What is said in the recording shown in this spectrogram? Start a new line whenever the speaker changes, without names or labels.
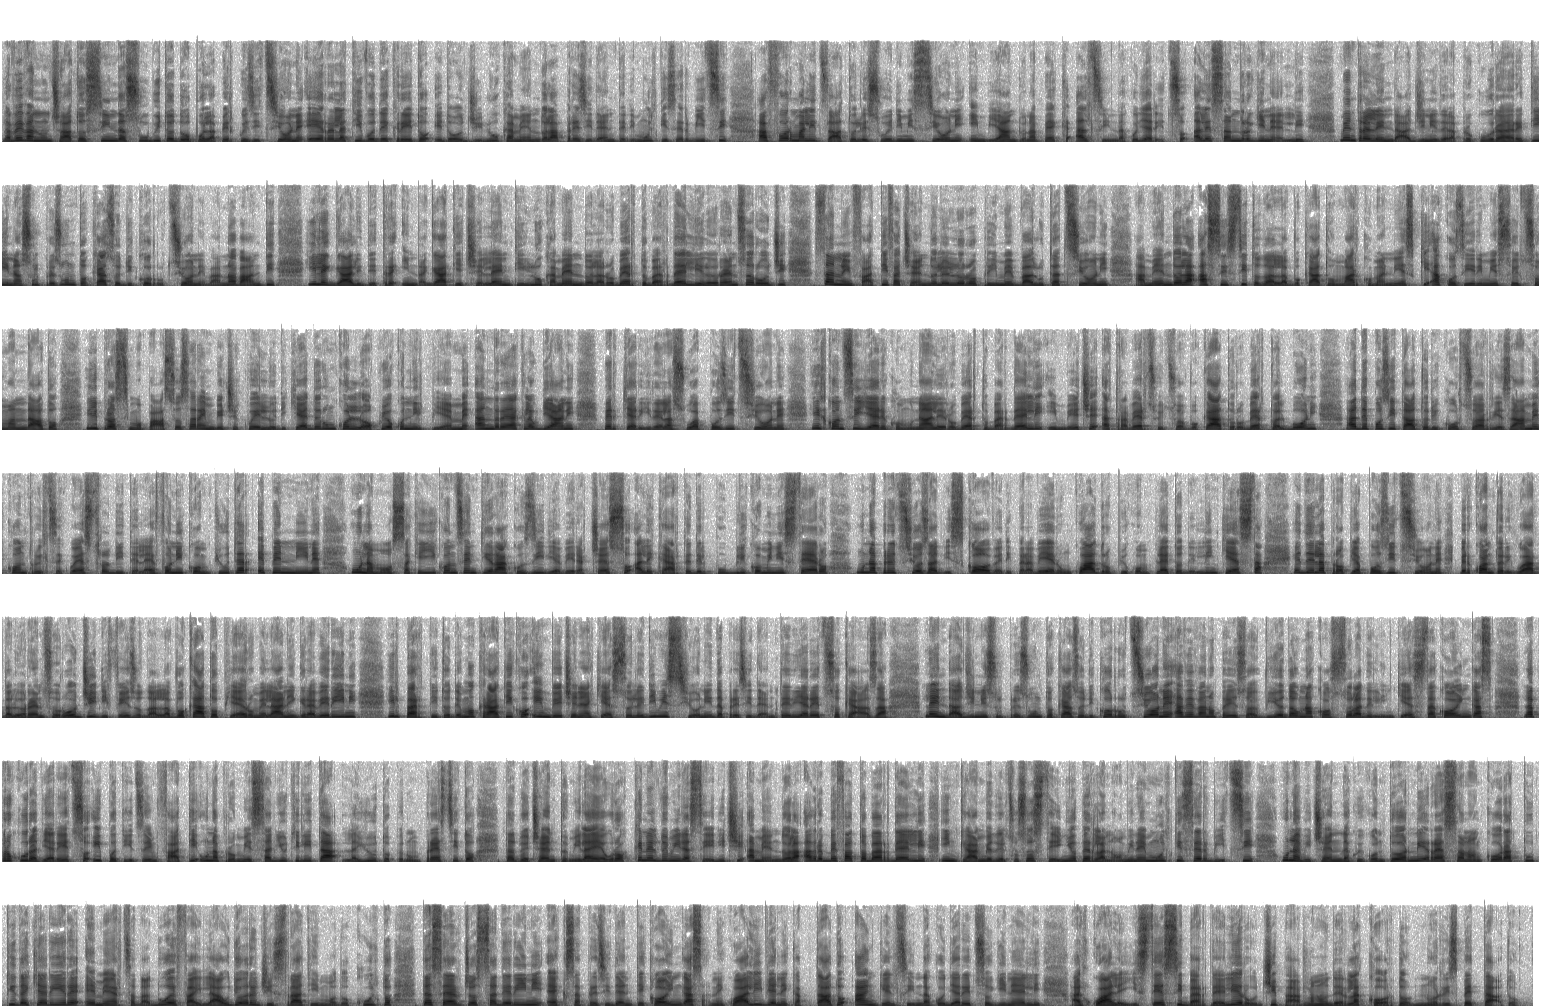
L'aveva annunciato sin da subito dopo la perquisizione e il relativo decreto ed oggi Luca Mendola, presidente di Multiservizi, ha formalizzato le sue dimissioni inviando una PEC al sindaco di Arezzo Alessandro Ghinelli. Mentre le indagini della procura aretina sul presunto caso di corruzione vanno avanti, i legali dei tre indagati eccellenti Luca Mendola, Roberto Bardelli e Lorenzo Roggi stanno infatti facendo le loro prime valutazioni. A Mendola, assistito dall'avvocato Marco Manneschi, ha così rimesso il suo mandato. Il prossimo passo sarà invece quello di chiedere un colloquio con il PM Andrea Claudiani per chiarire la sua posizione. Il consigliere comunale Roberto Bardelli invece attraverso il suo avvocato Roberto Alboni ha depositato ricorso al riesame contro il sequestro di telefoni, computer e pennine, una mossa che gli consentirà così di avere accesso alle carte del pubblico ministero, una preziosa discovery per avere un quadro più completo dell'inchiesta e della propria posizione. Per quanto riguarda Lorenzo Roggi, difeso dall'avvocato Piero Melani Graverini, il Partito Democratico invece ne ha chiesto le dimissioni da presidente di Arezzo Casa. Le indagini sul presunto caso di corruzione avevano preso avvio da una costola dell'inchiesta Coingas. La procura di Arezzo ipotizza infatti una promessa di utilità, l'aiuto per un prestito da 200.000 euro che nel 2016 Amendola avrebbe fatto a Bardelli in cambio del suo sostegno per la nomina in multiservizi, una vicenda cui contorni restano ancora tutti da chiarire, emersa da due file audio registrati in modo occulto da Sergio Saderini, ex presidente Coingas, nei quali viene captato anche il sindaco di Arezzo Ghinelli, al quale gli stessi Bardelli e Roggi parlano dell'accordo non rispettato.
